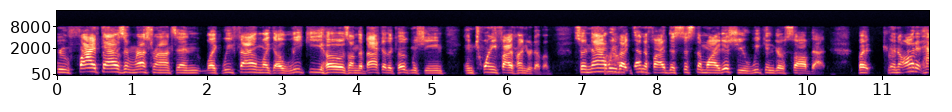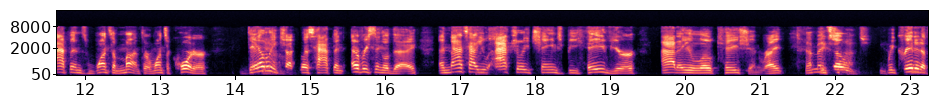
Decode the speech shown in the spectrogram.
through 5,000 restaurants and like we found like a leaky hose on the back of the Coke machine in 2,500 of them. So now we've identified the system wide issue. We can go solve that. But Sure. an audit happens once a month or once a quarter. Daily Yeah. checklists happen every single day. And that's how you actually change behavior at a location, right? That makes so sense. we created a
